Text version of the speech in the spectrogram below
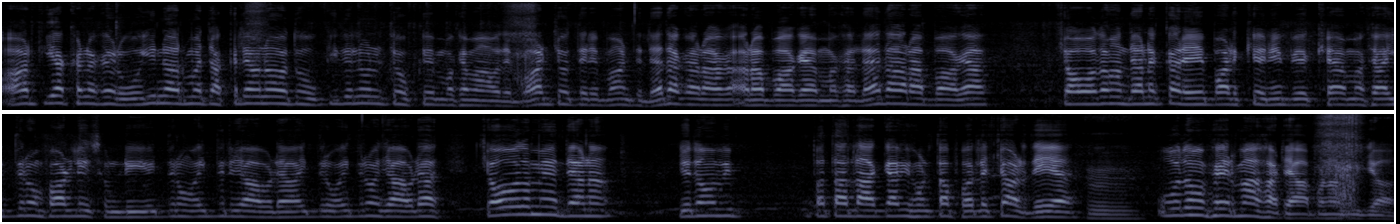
ਆਰਤੀ ਆਖਣ ਕਿ ਰੋਜ਼ ਹੀ ਨਰਮਾ ਚੱਕ ਲਿਆਉਣਾ ਉਹ ਤੋਂ ਕਿਹਦੇ ਨੂੰ ਚੁੱਕ ਕੇ? ਮੈਂ ਕਿਹਾ ਮਾਂ ਉਹਦੇ ਬਾਣ ਚੋਂ ਤੇਰੇ ਬਾਣ ਚ ਲਹਿਦਾ ਕਰ ਰੱਬ ਆ ਗਿਆ। ਮੈਂ ਕਿਹਾ ਲਹਿਦਾ ਰੱਬ ਆ ਗਿਆ। 14 ਦਿਨ ਘਰੇ ਵੜ ਕੇ ਨਹੀਂ ਵੇਖਿਆ। ਮੈਂ ਕਿਹਾ ਇਧਰੋਂ ਫੜ ਲਈ ਸੁੰਡੀ ਇਧਰੋਂ ਇਧਰ ਜਾ ਵੜਿਆ ਇਧਰੋਂ ਇਧਰੋਂ ਜਾ ਵੜਿਆ। 14ਵੇਂ ਦਿਨ ਜਦੋਂ ਵੀ ਪਤਾ ਲੱਗ ਗਿਆ ਵੀ ਹੁਣ ਤਾਂ ਫੁੱਲ ਝੜਦੇ ਆ ਉਦੋਂ ਫਿਰ ਮੈਂ ਹਟਿਆ ਆਪਣਾ ਦੂਜਾ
